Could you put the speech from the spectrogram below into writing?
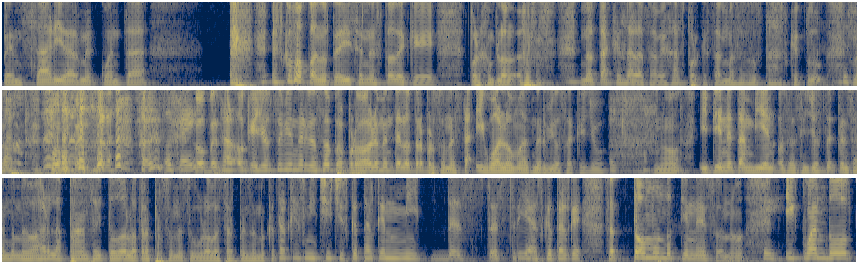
pensar y darme cuenta es como cuando te dicen esto de que, por ejemplo, no ataques a las abejas porque están más asustadas que tú. Exacto. Como pensar, ¿sabes? Como pensar, ok, yo estoy bien nervioso, pero probablemente la otra persona está igual o más nerviosa que yo. Exacto. ¿No? Y tiene también, o sea, si yo estoy pensando me va a dar la panza y todo, la otra persona seguro va a estar pensando, ¿qué tal que es mi chichis? ¿Qué tal que en mi estrías? ¿Qué tal que...? O sea, todo mundo tiene eso, ¿no? Sí. Y cuando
